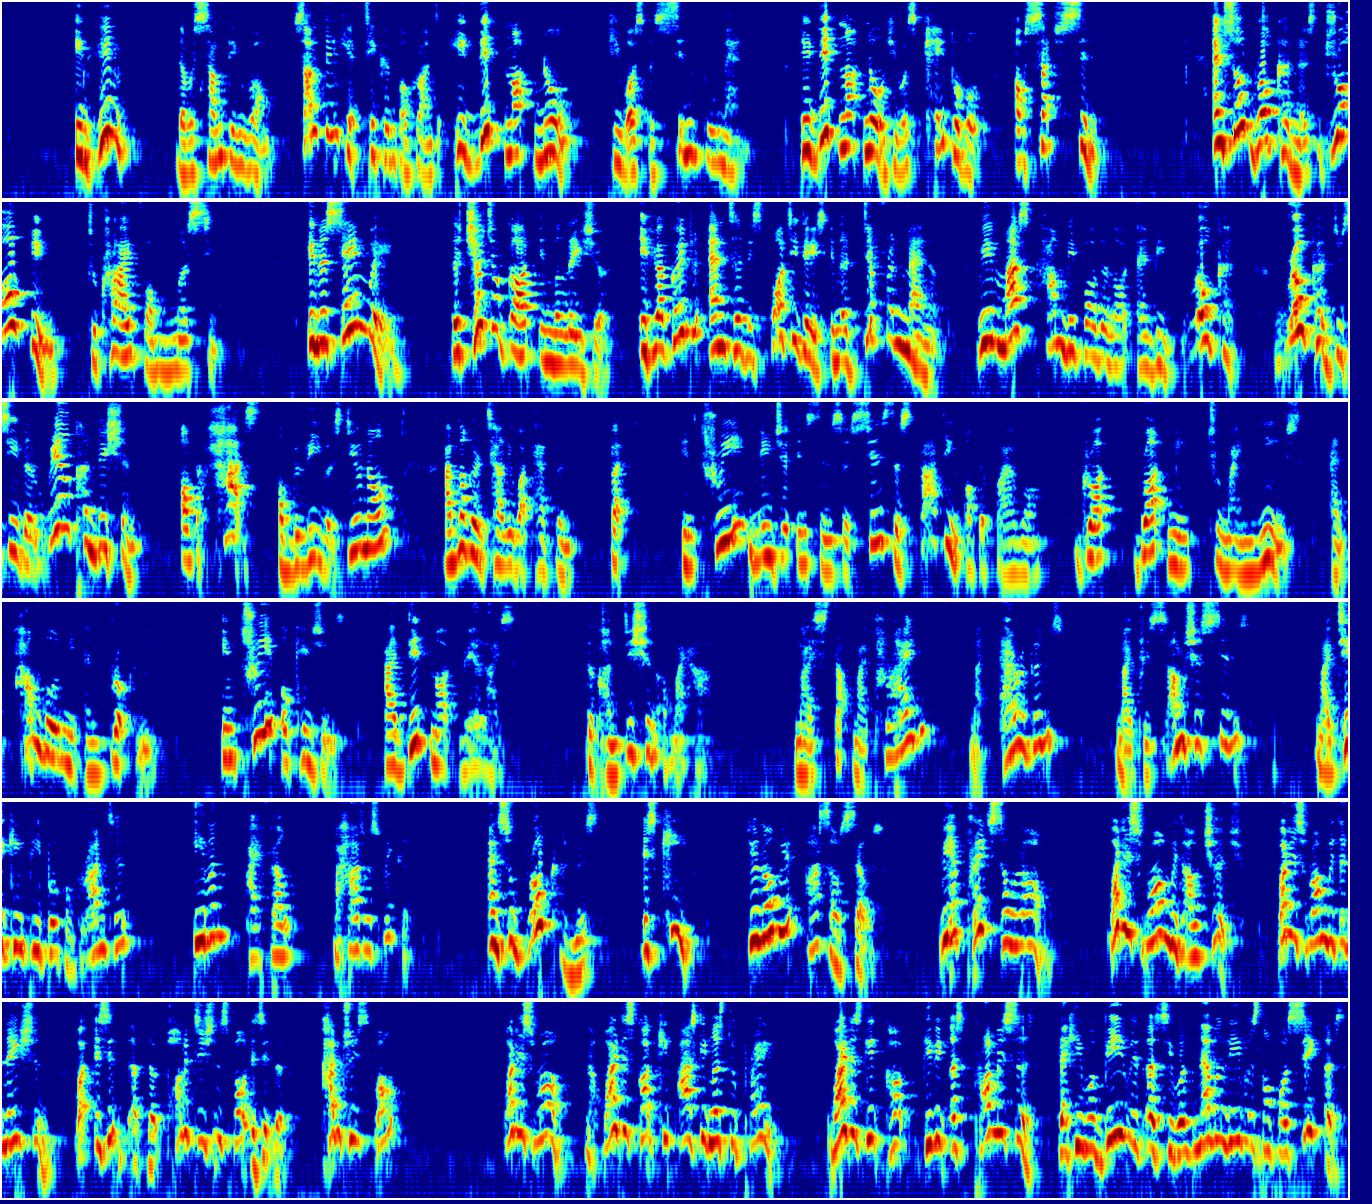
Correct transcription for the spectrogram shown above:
in him there was something wrong, something he had taken for granted. He did not know he was a sinful man. He did not know he was capable of such sin. And so brokenness drove him to cry for mercy. In the same way, the Church of God in Malaysia, if you are going to enter these 40 days in a different manner, we must come before the Lord and be broken, broken to see the real condition of the hearts of believers. Do you know? I'm not going to tell you what happened, but in three major instances since the starting of the firewall, God brought me to my knees and humbled me and broke me. In three occasions, I did not realize the condition of my heart. My, st- my pride, my arrogance, my presumptuous sins, my taking people for granted. Even I felt my heart was wicked. And so brokenness is key. You know, we ask ourselves, we have prayed so long. What is wrong with our church? What is wrong with the nation? What is it the, the politician's fault? Is it the country's fault? What is wrong? Now, why does God keep asking us to pray? Why does God giving us promises that He will be with us, He will never leave us nor forsake us?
